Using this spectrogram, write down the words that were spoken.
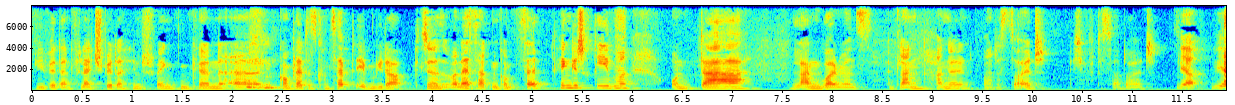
wie wir dann vielleicht später hinschwenken können, äh, ein komplettes Konzept eben wieder, beziehungsweise Vanessa hat ein Konzept hingeschrieben und da lang wollen wir uns entlang hangeln. War das Deutsch? Ich hoffe, das war Deutsch. Ja, wir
